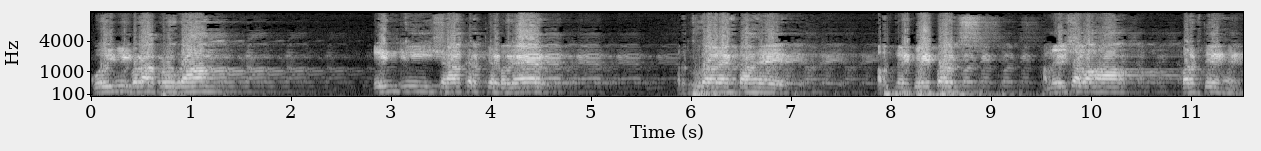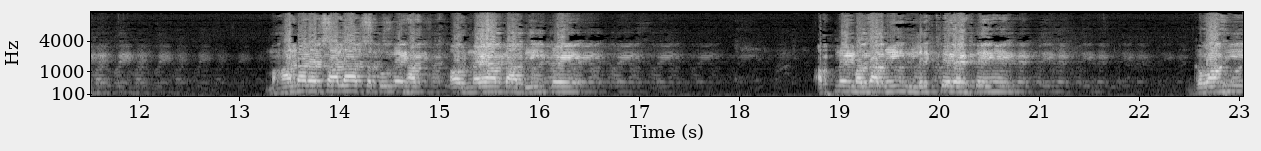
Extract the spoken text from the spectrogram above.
कोई भी बड़ा प्रोग्राम इनकी शराकत के बगैर अधूरा रहता है। अपने पेपर्स हमेशा वहाँ पढ़ते हैं। महाना रसाला सतून हक और नया तादीब में अपने मजामीन लिखते रहते हैं। गवाही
